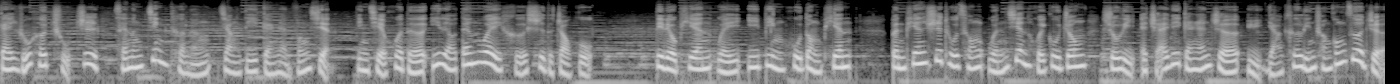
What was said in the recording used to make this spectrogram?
该如何处置，才能尽可能降低感染风险，并且获得医疗单位合适的照顾。第六篇为医病互动篇，本篇试图从文献回顾中梳理 HIV 感染者与牙科临床工作者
